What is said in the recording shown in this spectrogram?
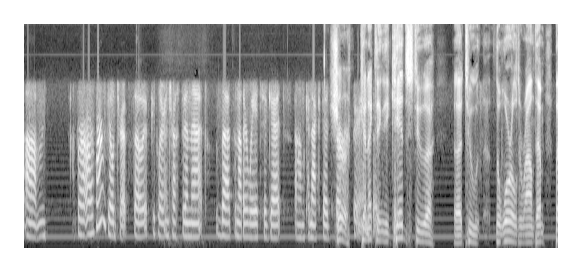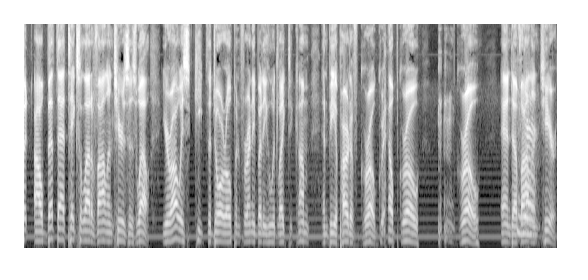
um, for our farm field trips. So if people are interested in that, that's another way to get um, connected. Sure, connecting the kids to uh, uh, to the world around them. But I'll bet that takes a lot of volunteers as well. You're always keep the door open for anybody who would like to come and be a part of grow, help grow, grow, and uh, volunteer.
